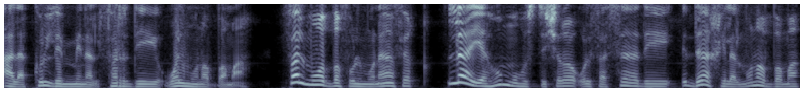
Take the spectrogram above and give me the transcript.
على كل من الفرد والمنظمة فالموظف المنافق لا يهمه استشراء الفساد داخل المنظمة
